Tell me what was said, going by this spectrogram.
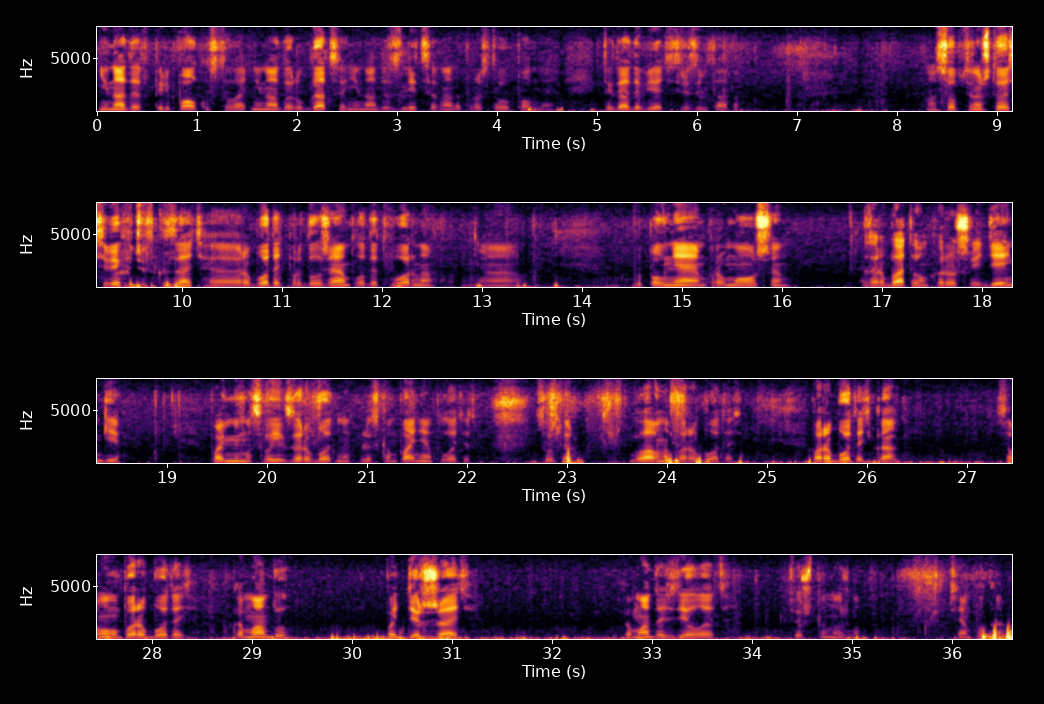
Не надо в перепалку вставать, не надо ругаться, не надо злиться, надо просто выполнять. Тогда добьетесь результатов. А, собственно, что о себе хочу сказать. Э, Работать продолжаем плодотворно. Э, Выполняем промоушен, зарабатываем хорошие деньги. Помимо своих заработанных, плюс компания платит. Супер. Главное поработать. Поработать как? Самому поработать, команду поддержать. Команда сделает все, что нужно. Всем пока.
